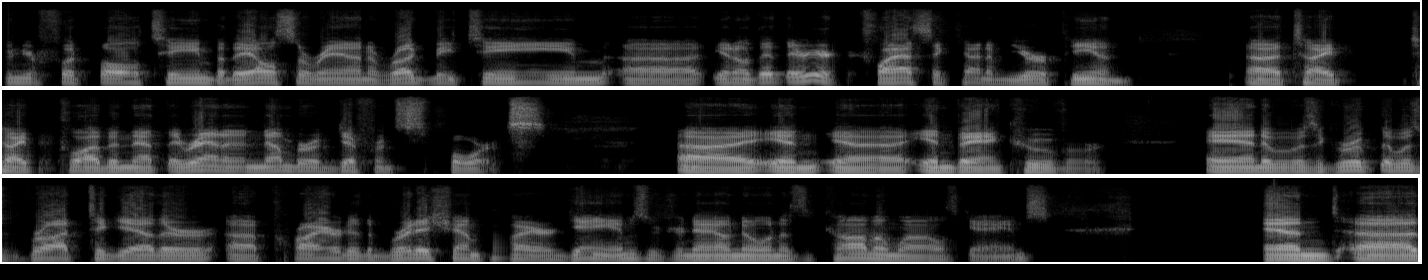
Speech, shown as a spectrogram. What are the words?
junior football team, but they also ran a rugby team. Uh, you know, they're a classic kind of European uh, type type club in that they ran a number of different sports in in Vancouver. And it was a group that was brought together uh, prior to the British Empire Games, which are now known as the Commonwealth Games and uh,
